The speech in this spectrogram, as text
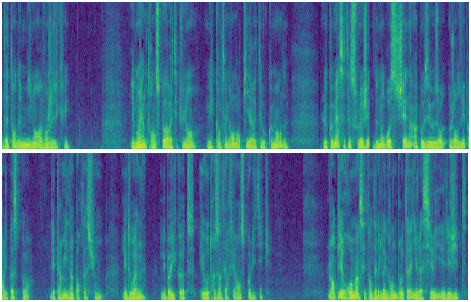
datant de 1000 ans avant Jésus-Christ. Les moyens de transport étaient plus lents, mais quand un grand empire était aux commandes, le commerce était soulagé de nombreuses chaînes imposées aujourd'hui par les passeports, les permis d'importation, les douanes, les boycotts et autres interférences politiques. L'Empire romain s'étendait de la Grande-Bretagne à la Syrie et l'Égypte,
